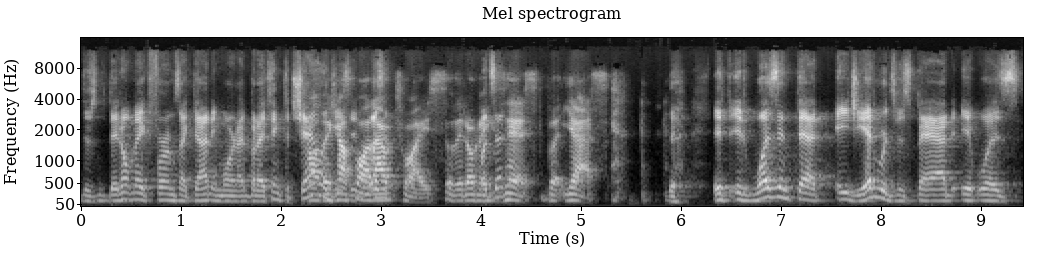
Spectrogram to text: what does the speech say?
they don't make firms like that anymore. I, but I think the challenge. Oh, they got bought out twice, so they don't exist. That? But yes. it it wasn't that AG Edwards was bad. It was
